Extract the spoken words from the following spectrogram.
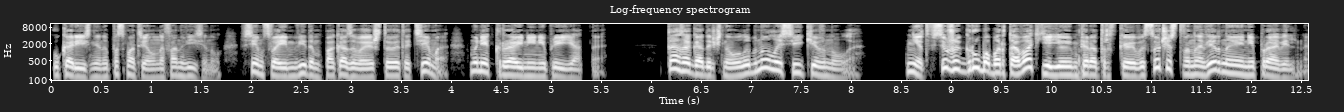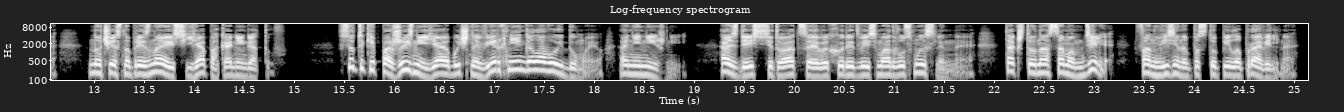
укоризненно посмотрел на Фанвизину, всем своим видом показывая, что эта тема мне крайне неприятна. Та загадочно улыбнулась и кивнула. Нет, все же грубо бортовать ее императорское высочество, наверное, неправильно, но, честно признаюсь, я пока не готов. Все-таки по жизни я обычно верхней головой думаю, а не нижней. А здесь ситуация выходит весьма двусмысленная, так что на самом деле Фанвизина поступила правильно —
